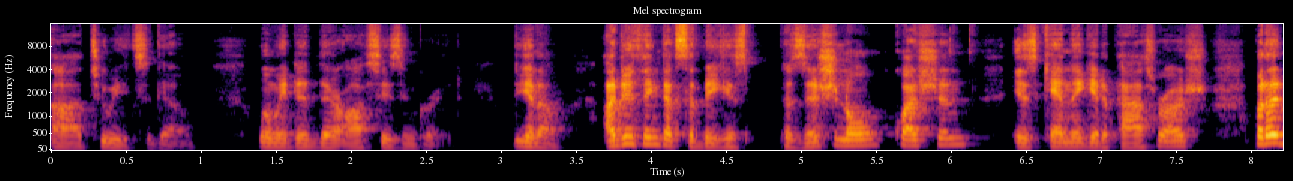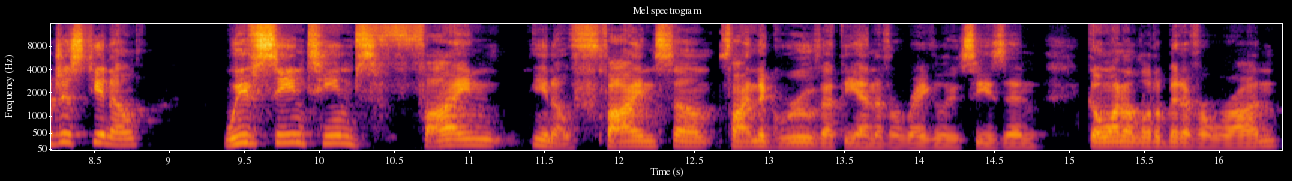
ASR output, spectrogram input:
uh, two weeks ago when we did their offseason grade. You know, I do think that's the biggest positional question is can they get a pass rush? But I just, you know, we've seen teams find, you know, find some find a groove at the end of a regular season, go on a little bit of a run,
